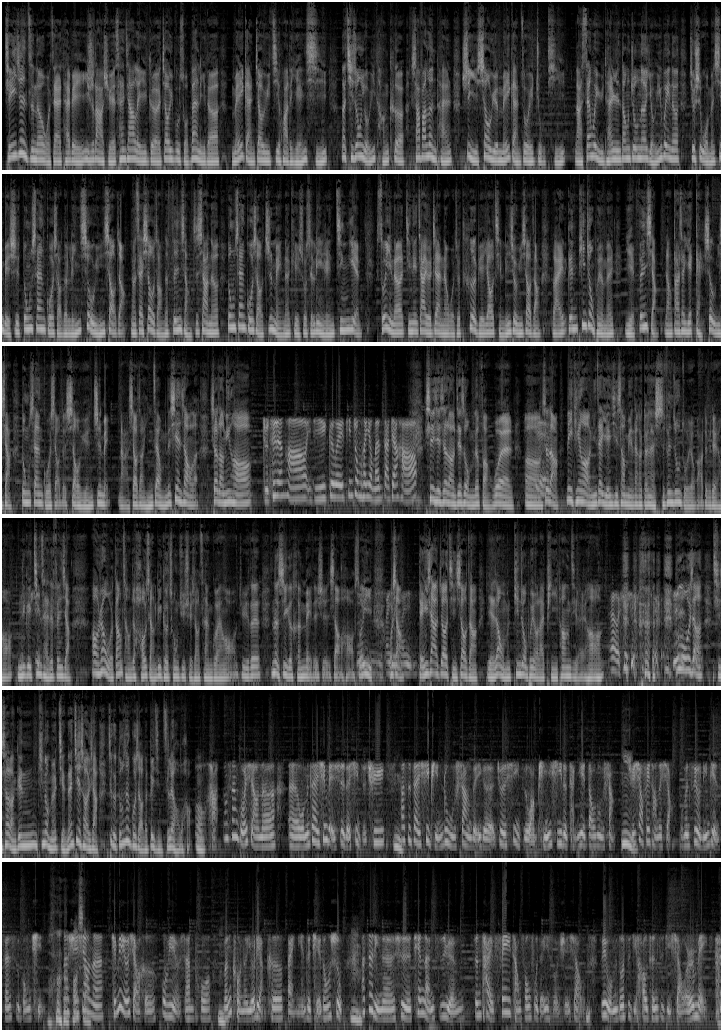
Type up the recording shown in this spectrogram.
前一阵子呢，我在台北艺术大学参加了一个教育部所办理的美感教育计划的研习。那其中有一堂课沙发论坛，是以校园美感作为主题。那三位语坛人当中呢，有一位呢，就是我们新北市东山国小的林秀云校长。那在校长的分享之下呢，东山国小之美呢，可以说是令人惊艳。所以呢，今天加油站呢，我就特别邀请林秀云校长来跟听众朋友们也分享，让大家也感受一下东山国小的校园之美。那校长已经在我们的线上了，校长您好。主持人好，以及各位听众朋友们，大家好！谢谢校长接受我们的访问。呃，校长那天哦，您在研习上面大概短短十分钟左右吧，对不对？哈，那个精彩的分享哦，让我当场就好想立刻冲去学校参观哦，就觉得那是一个很美的学校哈。所以我想等一下就要请校长也让我们听众朋友来品一汤几类哈。哎呦，谢谢。不过我想请校长跟听众朋友简单介绍一下这个东山国小的背景资料好不好？嗯，好。东山国小呢，呃，我们在新北市的戏子区，它是在戏平路上的一个，就是戏子往平西的产业道路上。嗯，学校非常的小，我们只有零点三四公顷。那学校呢，前面有小河，后面有山坡，门口呢有两棵百年的茄冬树。嗯，那这里呢是天然资源、生态非常丰富的一所学校，所以我们都自己号称自己小而美。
